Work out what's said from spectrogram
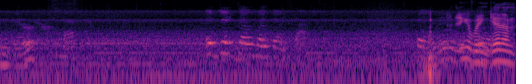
Any air? Yeah. It just goes right there and stops. Bam. I think if we can get him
